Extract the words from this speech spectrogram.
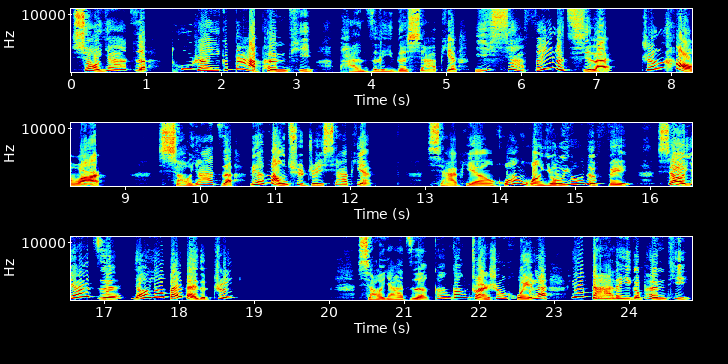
小鸭子突然一个大喷嚏，盘子里的虾片一下飞了起来，真好玩儿。小鸭子连忙去追虾片，虾片晃晃悠悠的飞，小鸭子摇摇摆摆的追。小鸭子刚刚转身回来，又打了一个喷嚏，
